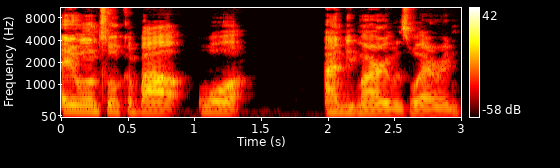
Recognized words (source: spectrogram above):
anyone talk about what Andy Murray was wearing.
